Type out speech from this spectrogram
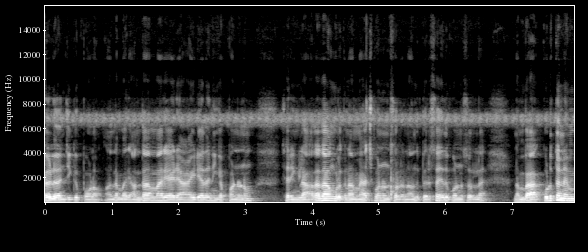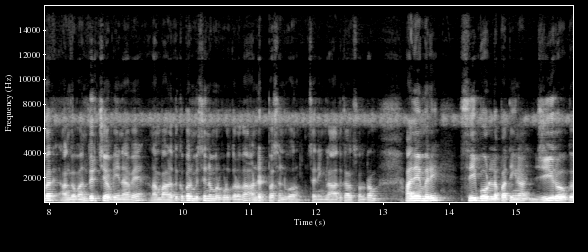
ஏழு அஞ்சுக்கு போகலாம் அந்த மாதிரி அந்த மாதிரி ஐடியா ஐடியா தான் நீங்கள் பண்ணணும். சரிங்களா? அதை தான் உங்களுக்கு நான் மேட்ச் பண்ணணும்னு சொல்கிறேன் நான் வந்து பெருசாக இது பண்ண சொல்ல நம்ம கொடுத்த நம்பர் அங்கே வந்துருச்சு அப்படின்னாவே நம்ம அதுக்கப்புறம் மிஷின் நம்பர் கொடுக்குறது தான் ஹண்ட்ரட் பர்சன்ட் வரும். சரிங்களா? அதுக்காக சொல்கிறோம் அதேமாதிரி சி போர்டில் பார்த்தீங்கன்னா ஜீரோவுக்கு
